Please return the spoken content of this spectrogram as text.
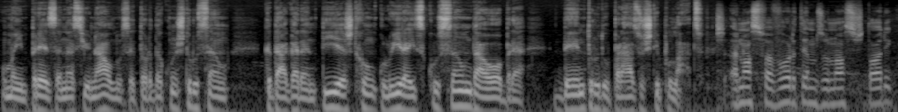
uma empresa nacional no setor da construção que dá garantias de concluir a execução da obra dentro do prazo estipulado. A nosso favor temos o nosso histórico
